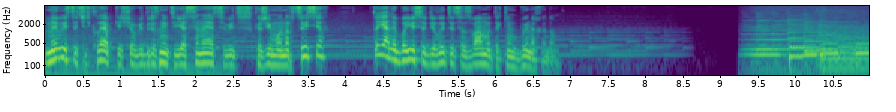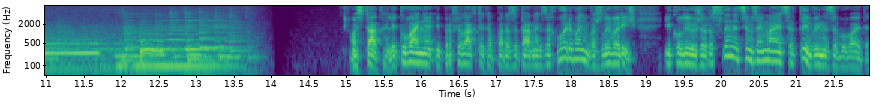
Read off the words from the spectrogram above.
не вистачить клепки, щоб відрізнити ясенець від, скажімо, нарцисів, то я не боюся ділитися з вами таким винаходом. Ось так, лікування і профілактика паразитарних захворювань важлива річ. І коли вже рослини цим займаються, то й ви не забувайте.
